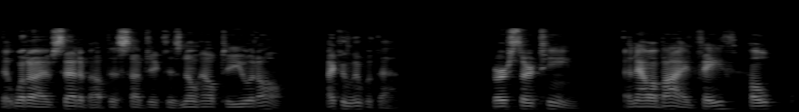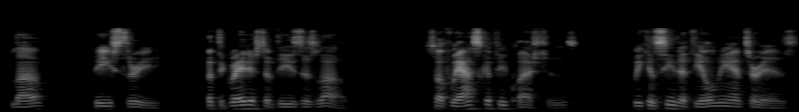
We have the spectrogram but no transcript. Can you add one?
that what I have said about this subject is no help to you at all. I can live with that. Verse 13 And now abide faith, hope, love, these three, but the greatest of these is love. So if we ask a few questions, we can see that the only answer is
